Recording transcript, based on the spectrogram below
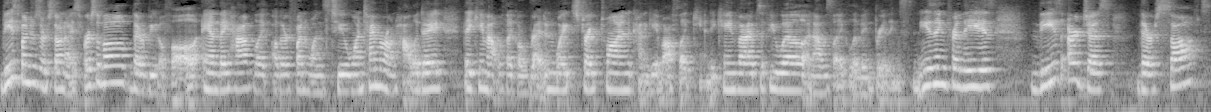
These sponges are so nice. First of all, they're beautiful and they have like other fun ones too. One time around holiday, they came out with like a red and white striped one, kind of gave off like candy cane vibes, if you will. And I was like living, breathing, sneezing for these. These are just, they're soft,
